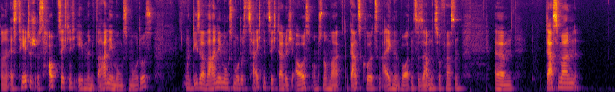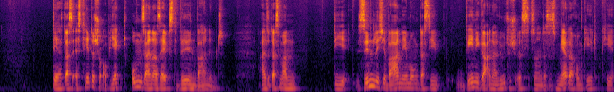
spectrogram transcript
sondern ästhetisch ist hauptsächlich eben ein Wahrnehmungsmodus. Und dieser Wahrnehmungsmodus zeichnet sich dadurch aus, um es nochmal ganz kurz in eigenen Worten zusammenzufassen, ähm, dass man der, das ästhetische Objekt um seiner selbst willen wahrnimmt. Also dass man die sinnliche Wahrnehmung, dass die weniger analytisch ist, sondern dass es mehr darum geht, okay,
